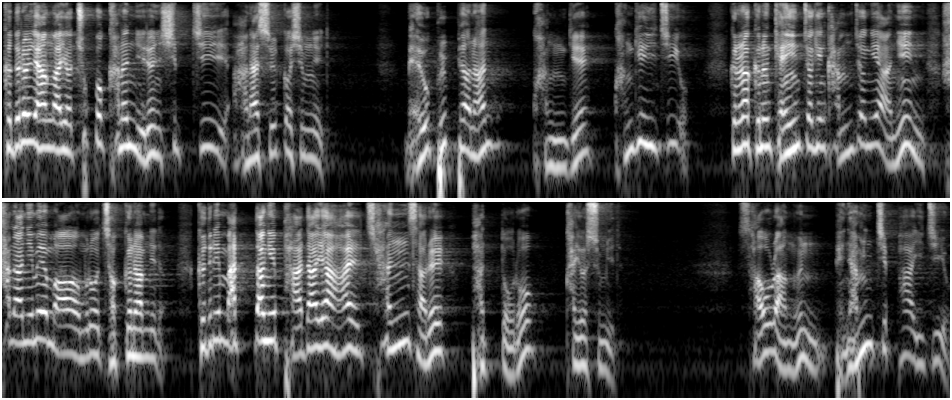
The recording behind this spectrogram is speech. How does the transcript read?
그들을 향하여 축복하는 일은 쉽지 않았을 것입니다. 매우 불편한 관계, 관계이지요. 그러나 그는 개인적인 감정이 아닌 하나님의 마음으로 접근합니다. 그들이 마땅히 받아야 할 찬사를 받도록 하였습니다. 사울 왕은 베냐민 지파이지요.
